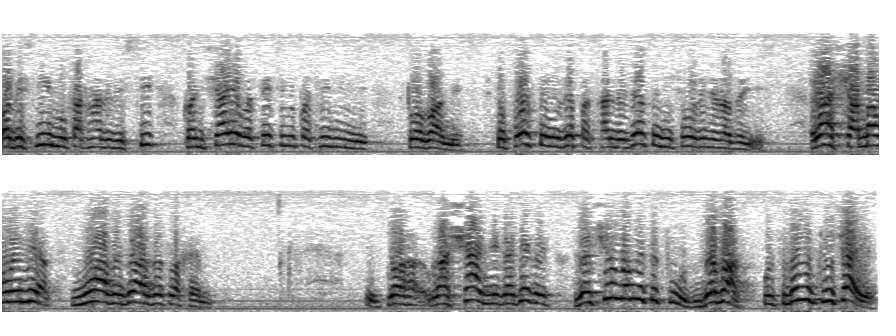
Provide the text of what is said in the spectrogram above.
объясни ему, как надо вести, кончая вот этими последними словами, что после уже пасхальной жертвы ничего уже не надо есть. Раша Мауэмер, ну а вы азот лахем. Раша, негодяй, говорит, зачем вам этот труд? Для вас. Он себя не включает.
